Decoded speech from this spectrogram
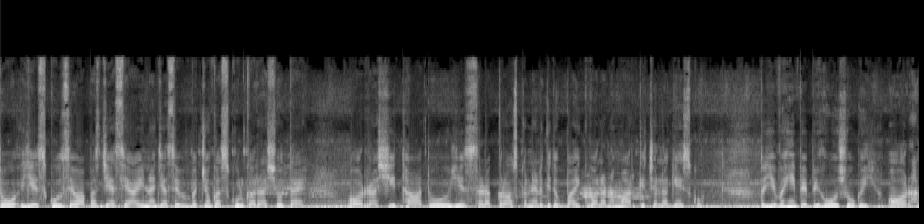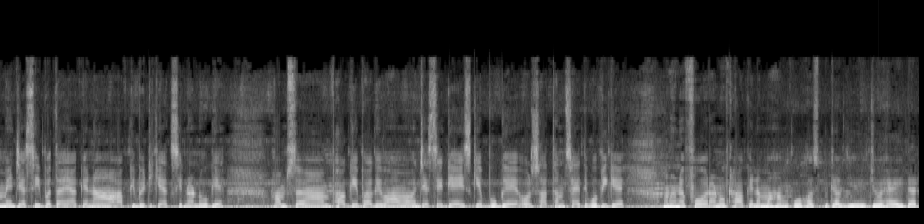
तो ये स्कूल से वापस जैसे आई ना, जैसे बच्चों का स्कूल का रश होता है और रश ही था तो ये सड़क क्रॉस करने लगी तो बाइक वाला ना मार के चला गया इसको। तो ये वहीं पे बेहोश हो गई और हमें जैसे ही बताया कि ना, आपकी बेटी का एक्सीडेंट हो गया हम भागे भागे वहाँ, जैसे गए, इसके अबू गए और साथ हम साथ वो भी गए। उन्होंने फ़ौरन उठा के ना हमको हॉस्पिटल ये जो है इधर,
